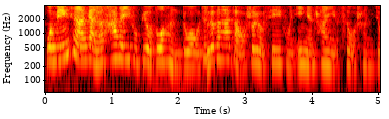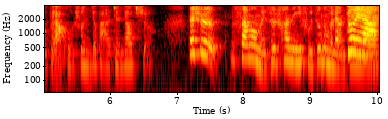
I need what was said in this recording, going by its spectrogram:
我明显的感觉他的衣服比我多很多，我就我就跟他讲，我说有些衣服你一年穿一次，我说你就不要，我说你就把它捐掉去了。但是 Simon 每次穿的衣服就那么两件对呀、呀。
